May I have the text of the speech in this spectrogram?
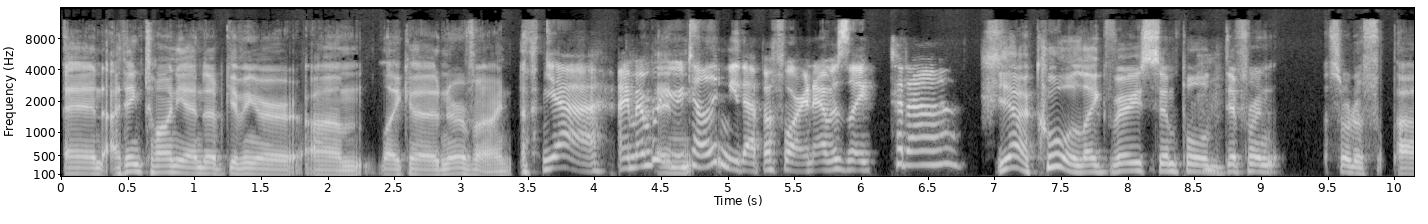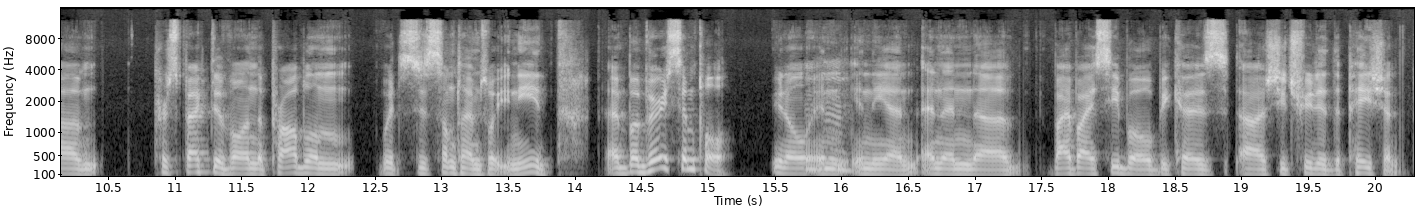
and I think Tanya ended up giving her um like a Nervine. Yeah, I remember you telling me that before, and I was like, "Ta-da!" Yeah, cool. Like very simple, different sort of um, perspective on the problem, which is sometimes what you need, uh, but very simple. You know, in in the end, and then uh, bye bye SIBO because uh, she treated the patient.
